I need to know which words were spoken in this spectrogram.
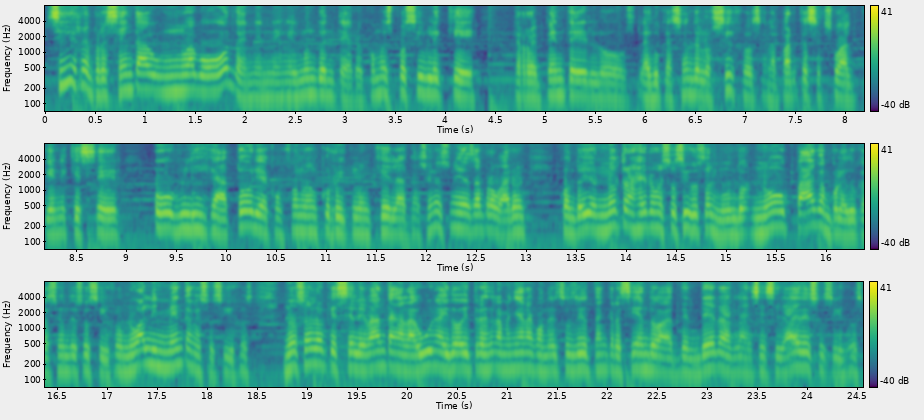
sí representa un nuevo orden en, en, el mundo entero. ¿Cómo es posible que de repente la educación de los hijos en la parte sexual tiene que ser obligatoria conforme a un currículum que las Naciones Unidas aprobaron cuando ellos no trajeron esos hijos al mundo, no pagan por la educación de esos hijos, no alimentan a esos hijos, no son los que se levantan a la una y dos y tres de la mañana cuando esos hijos están creciendo a atender a las necesidades de sus hijos.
